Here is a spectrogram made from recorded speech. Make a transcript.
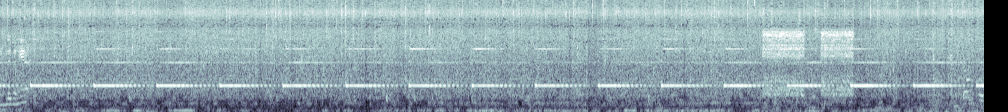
ำเลยวันเนี้ย ต้องขอ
